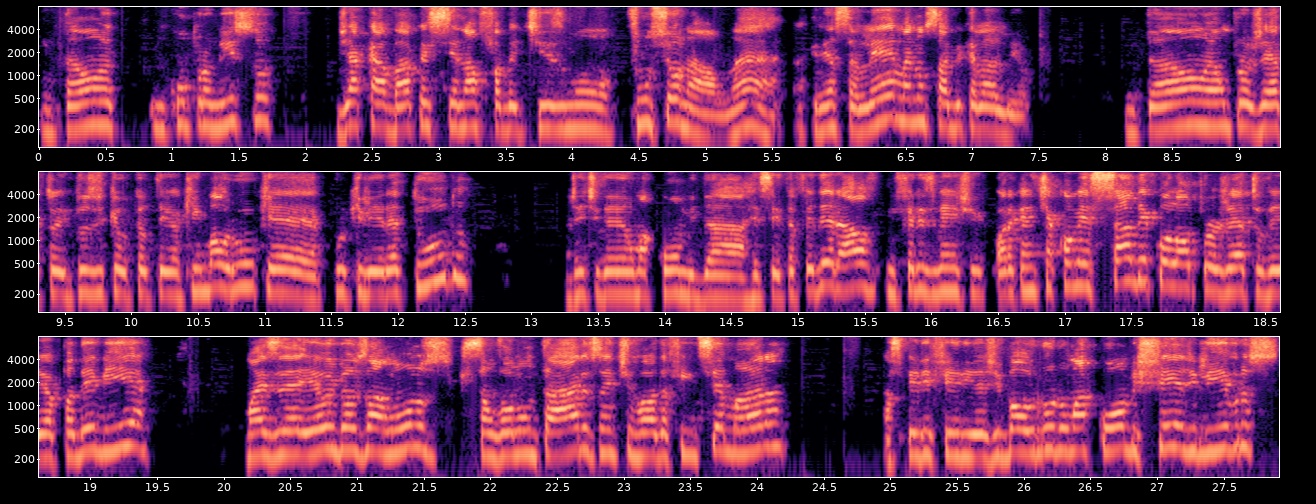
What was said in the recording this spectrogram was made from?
Então, um compromisso de acabar com esse analfabetismo funcional, né? A criança lê, mas não sabe o que ela leu. Então, é um projeto, inclusive, que eu, que eu tenho aqui em Bauru, que é Porque Ler é Tudo. A gente ganhou uma Kombi da Receita Federal. Infelizmente, na hora que a gente ia começar a decolar o projeto, veio a pandemia. Mas é, eu e meus alunos, que são voluntários, a gente roda fim de semana as periferias de Bauru numa Kombi cheia de livros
